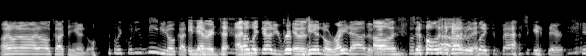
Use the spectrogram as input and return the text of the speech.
I don't know. I don't got the handle. Like, what do you mean you don't got the He handle? never t- I looked down. He ripped it the was- handle right out of Oh, it. it so all he oh, had was like the basket there, and he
